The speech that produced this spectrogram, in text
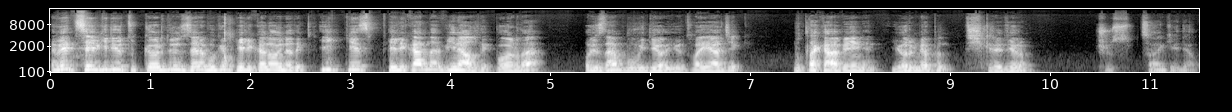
Evet sevgili YouTube gördüğünüz üzere bugün Pelikan oynadık. İlk kez Pelikan'la win aldık bu arada. O yüzden bu video YouTube'a gelecek. Mutlaka beğenin, yorum yapın. Teşekkür ediyorum. Şu sonraki videoda.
